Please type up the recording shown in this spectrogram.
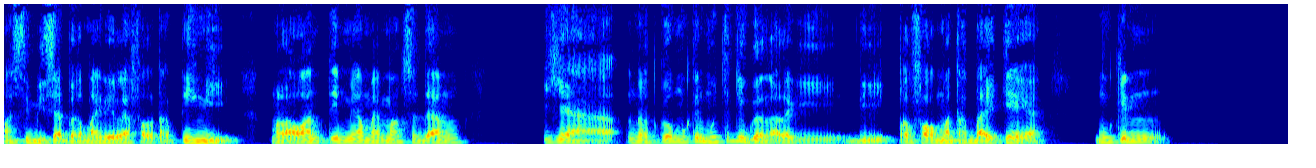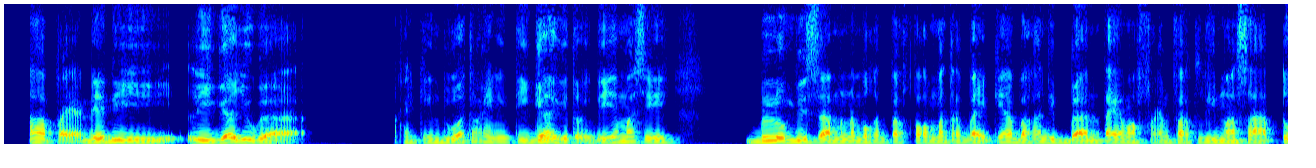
masih bisa bermain di level tertinggi melawan tim yang memang sedang ya menurut gue mungkin Munchen juga nggak lagi di performa terbaiknya ya. Mungkin apa ya dia di liga juga ranking 2 atau ranking 3 gitu intinya masih belum bisa menemukan performa terbaiknya bahkan dibantai sama Frankfurt 5-1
